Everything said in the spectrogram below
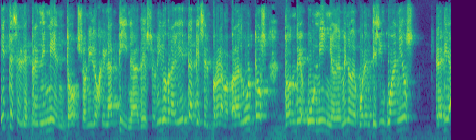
este es el desprendimiento Sonido Gelatina de Sonido Bragueta, que es el programa para adultos donde un niño de menos de 45 años quedaría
